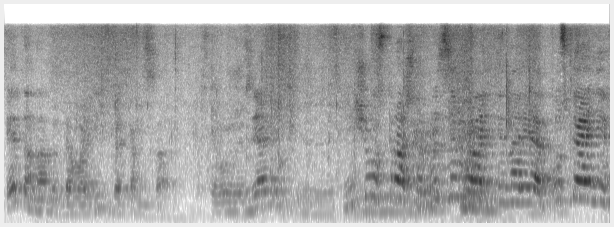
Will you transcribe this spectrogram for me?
это надо доводить до конца. Вы уже взяли, ничего страшного, вызывайте наряд, пускай они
